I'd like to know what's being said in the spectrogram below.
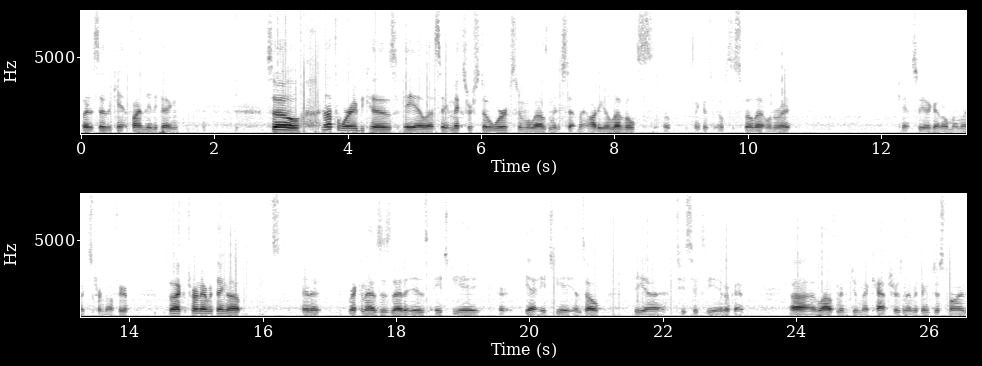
but it says it can't find anything. So, not to worry because ALSA Mixer still works and allows me to set my audio levels. Oh, I guess it helps to spell that one right. Can't see, I got all my lights turned off here. So I can turn everything up, and it recognizes that it is HDA, or, yeah, HDA Intel, the uh, 268, okay. Uh, it allows me to do my captures and everything just fine.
